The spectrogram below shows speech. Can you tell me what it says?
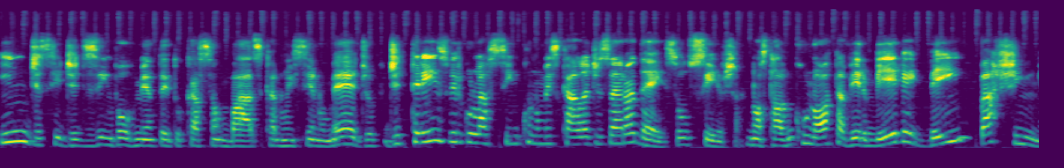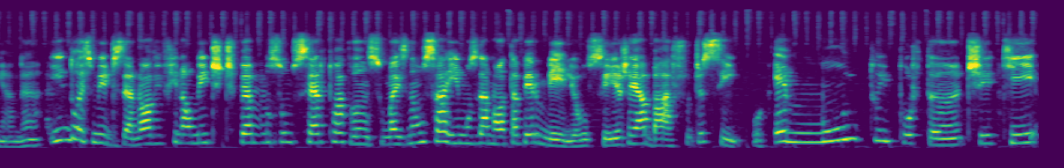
índice de desenvolvimento da educação básica no ensino médio de 3,5 numa escala de 0 a 10, ou seja, nós estávamos com nota vermelha e bem baixinha, né? Em 2019, finalmente tivemos um certo avanço, mas não saímos da nota vermelha, ou seja, é abaixo de 5. É muito importante que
